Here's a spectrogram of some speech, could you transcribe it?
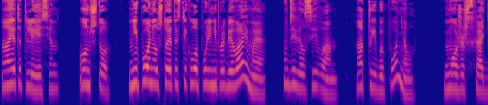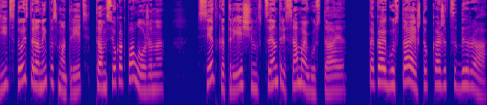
«А этот Лесин, он что, не понял, что это стекло пуленепробиваемое?» — удивился Иван. «А ты бы понял? Можешь сходить, с той стороны посмотреть, там все как положено. Сетка трещин, в центре самая густая». Такая густая, что кажется дыра.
